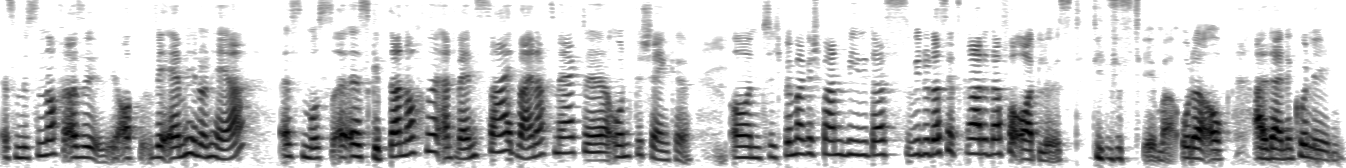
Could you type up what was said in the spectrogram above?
Es müssen noch, also auch WM hin und her. Es muss, äh, es gibt dann noch eine Adventszeit, Weihnachtsmärkte und Geschenke. Und ich bin mal gespannt, wie das, wie du das jetzt gerade da vor Ort löst, dieses Thema. Oder auch all deine Kollegen.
